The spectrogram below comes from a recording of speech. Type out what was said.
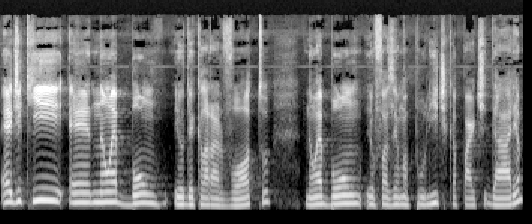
é de que é, não é bom eu declarar voto, não é bom eu fazer uma política partidária,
